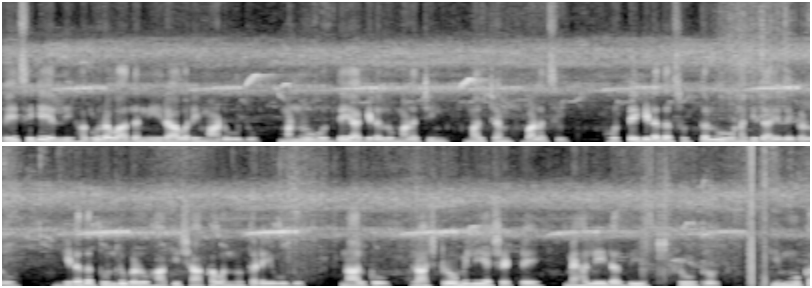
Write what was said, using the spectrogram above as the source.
ಬೇಸಿಗೆಯಲ್ಲಿ ಹಗುರವಾದ ನೀರಾವರಿ ಮಾಡುವುದು. ಮಣ್ಣು ಒದ್ದೆಯಾಗಿಡಲು ಮಲಚಿಂಗ್ ಮಲ್ಚಂಗ್ ಬಳಸಿ. ಹೊಟ್ಟೆಗಿಡದ ಸುತ್ತಲೂ ಒಣಗಿದ ಎಲೆಗಳು, ಗಿಡದ ತುಂಡುಗಳು ಹಾಕಿ ಶಾಖವನ್ನು ತಡೆಯುವುದು. ನಾಲ್ಕು, ರಾಷ್ಟ್ರೋಮಿಲಿಯ ಶೆಟ್ಟೆ, ಮೆಹಲಿ ಡಸೀಸ್ ಫ್ರೂಟ್ ರೋಟ್ ಹಿಮ್ಮುಖ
